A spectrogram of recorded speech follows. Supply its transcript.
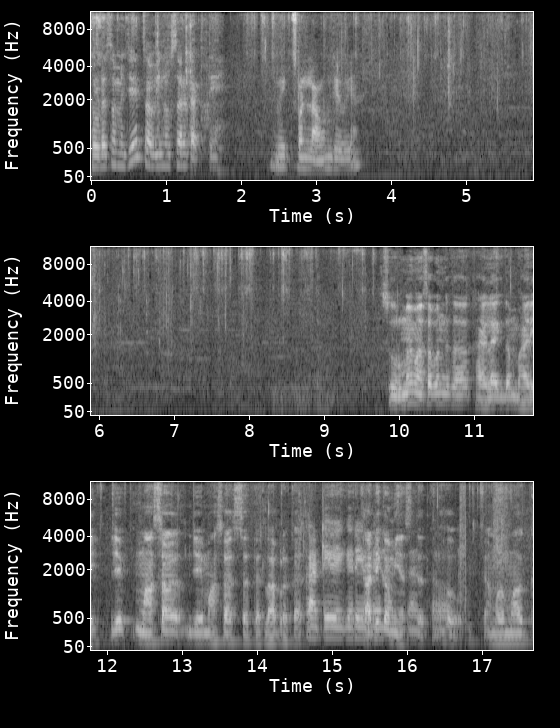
थोडंसं म्हणजे चवीनुसार टाकते. मीठ पण लावून घेऊया. सुरमई मासा पण कसा खायला एकदम भारी. म्हणजे मासा जे मासा असतात त्यातला हा प्रकार. काटे वगैरे काटे कमी. असतात हो. हो. त्यामुळे मग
